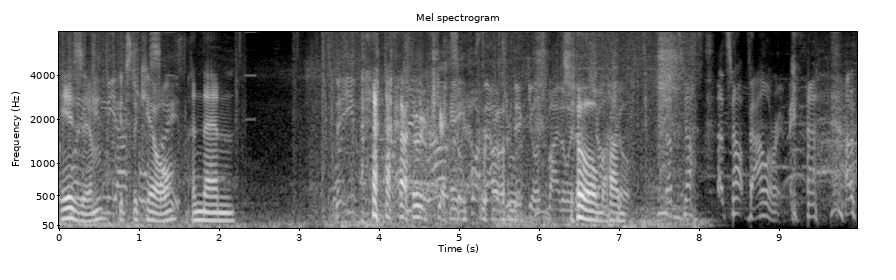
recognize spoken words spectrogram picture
Here's him, the gets the kill, site. and then. They even- and the round so Okay, far, That was bro. ridiculous, by the way. Sure, oh, that jump man. That's not Valorant.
